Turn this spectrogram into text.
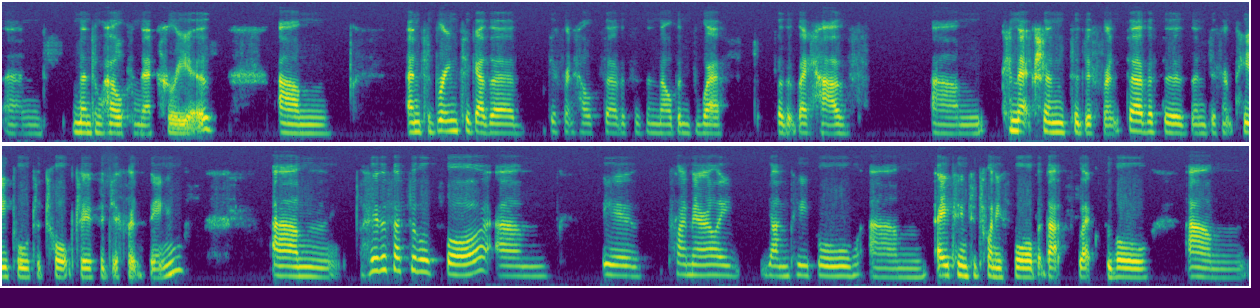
and mental health in their careers. um, and to bring together different health services in Melbourne's West so that they have um, connection to different services and different people to talk to for different things. Um, who the festival's for um, is primarily young people, um, 18 to 24, but that's flexible, um,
